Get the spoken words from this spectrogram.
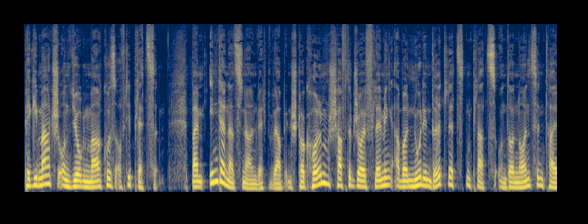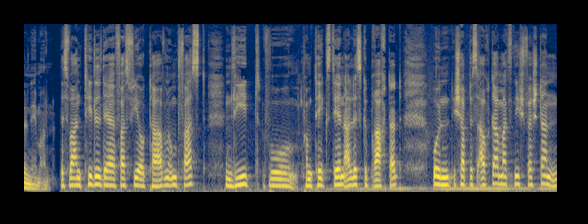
Peggy March und Jürgen Markus auf die Plätze. Beim internationalen Wettbewerb in Stockholm schaffte Joy Fleming aber nur den drittletzten Platz unter 19 Teilnehmern. Das war ein Titel, der fast vier Oktaven umfasst. Ein Lied, wo vom Text her alles gebracht hat. Und ich habe das auch damals nicht verstanden.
